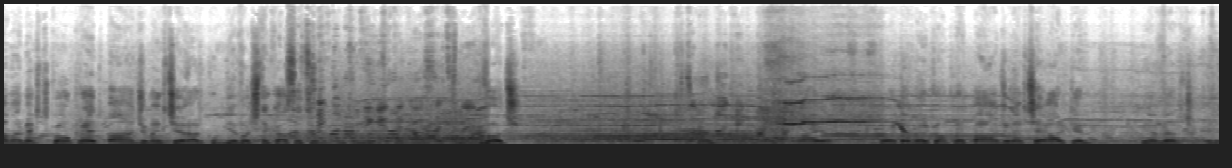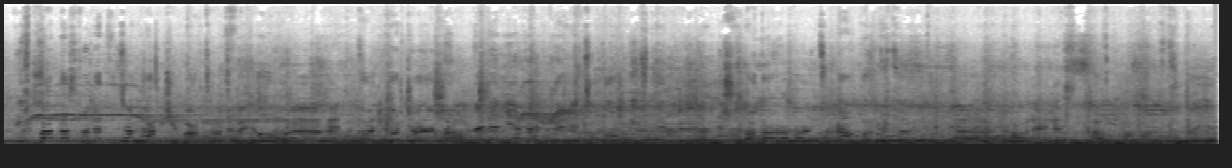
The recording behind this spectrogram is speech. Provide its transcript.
համար մենք կոնկրետ պահանջում ենք չեղարկում եւ ոչ թե կասեցում։ ընդունիկ եթե կասեցնեն։ Ոչ, այո, որովհետեւ մեր կոնկրետ պահանջում ենք չեղարկել եւ վերջ։ Իսկ պատասխանատվության հարց չի բարձրացվելու, այդ քանի որ չարաշահումներ են եղել Պրենեցի կողմից, թե նշվում է կառավարությունը անգործություն արել այս ընթացքում անգործությունները։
